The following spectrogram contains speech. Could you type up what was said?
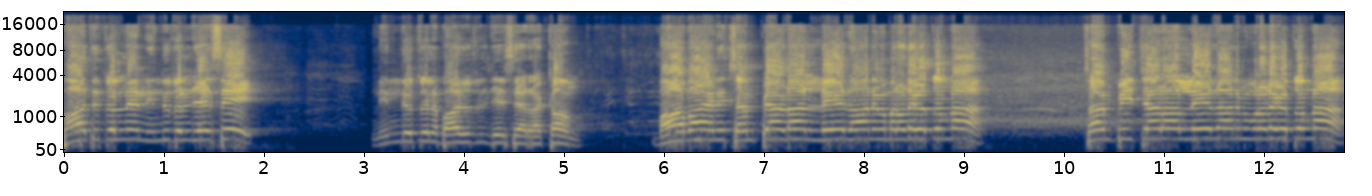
బాధితుల్ని నిందితులు చేసి నిందితుల్ని బాధితులు చేసే రకం. బాబాయిని చంపాడా లేదా అని మిమ్మల్ని అడుగుతున్నా. చంపించారా లేదా అని మిమ్మల్ని అడుగుతున్నా.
